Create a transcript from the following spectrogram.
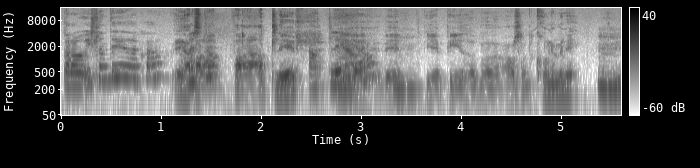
bara á Íslandi eða hvað? Já, bara, bara allir Allir, Já. já. Við, Mhm. Ég býð þarna ásand konu minni Mhm.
